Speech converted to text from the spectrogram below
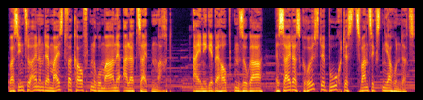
was ihn zu einem der meistverkauften Romane aller Zeiten macht. Einige behaupten sogar, es sei das größte Buch des 20. Jahrhunderts.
